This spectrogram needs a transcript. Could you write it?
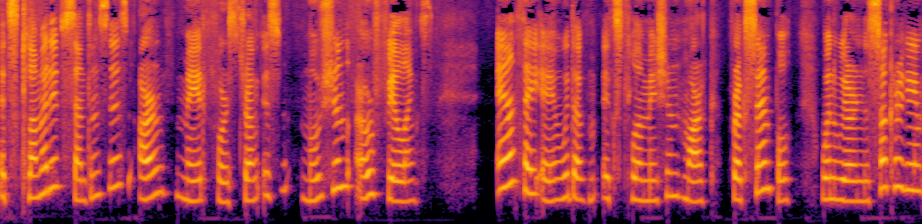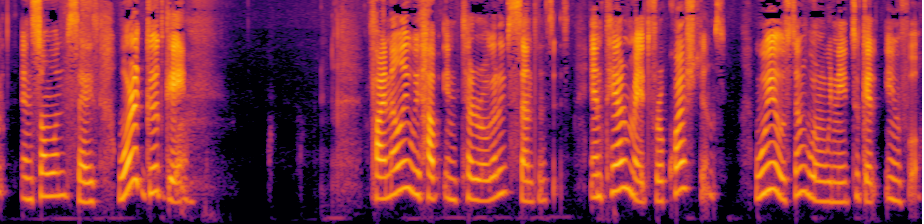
Exclamative sentences are made for strong emotions or feelings, and they end with an exclamation mark. For example, when we are in a soccer game and someone says, What a good game! Finally, we have interrogative sentences, and they are made for questions. We use them when we need to get info.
